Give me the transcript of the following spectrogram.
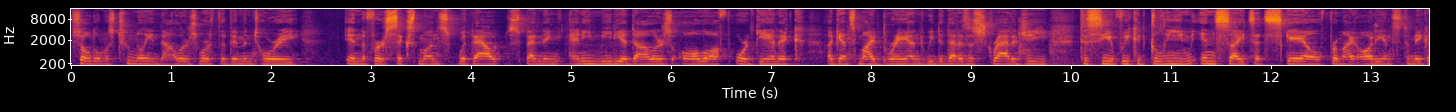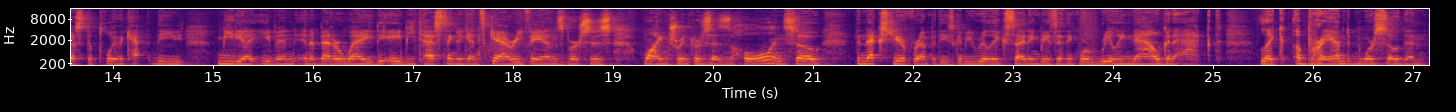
sold almost $2 million worth of inventory in the first six months without spending any media dollars, all off organic against my brand. We did that as a strategy to see if we could glean insights at scale for my audience to make us deploy the, ca- the media even in a better way. The A B testing against Gary fans versus wine drinkers as a whole. And so the next year for Empathy is gonna be really exciting because I think we're really now gonna act like a brand more so than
